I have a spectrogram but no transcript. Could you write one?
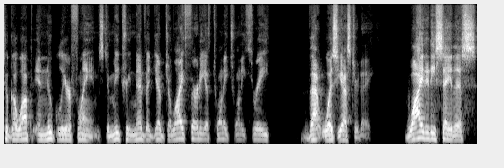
to go up in nuclear flames. Dmitry Medvedev, July 30th, 2023. That was yesterday. Why did he say this?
